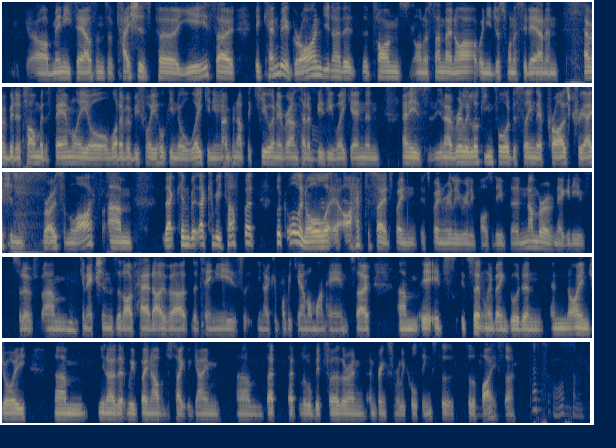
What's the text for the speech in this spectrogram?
uh, many thousands of cases per year, so it can be a grind. You know, the the times on a Sunday night when you just want to sit down and have a bit of time with the family or whatever before you hook into a week, and you open up the queue and everyone's had a busy weekend and and is you know really looking forward to seeing their prize creations grow some life. Um, that can be that can be tough, but look, all in all, I have to say it's been it's been really really positive. The number of negative sort of um, connections that I've had over the ten years, you know, could probably count on one hand. So um, it, it's it's certainly been good, and and I enjoy, um, you know, that we've been able to take the game um, that that little bit further and, and bring some really cool things to to the play. So That's awesome.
